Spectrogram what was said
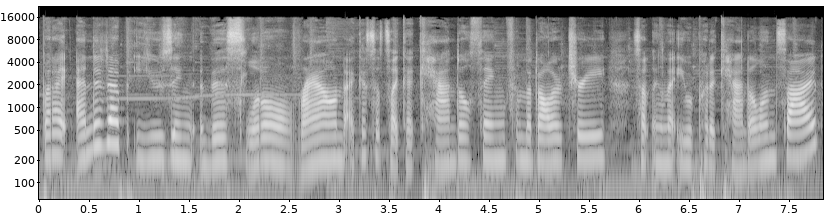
but I ended up using this little round, I guess it's like a candle thing from the Dollar Tree, something that you would put a candle inside.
